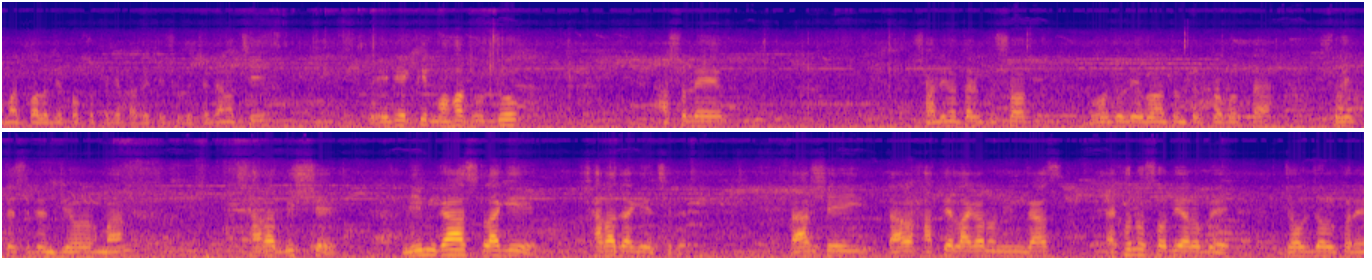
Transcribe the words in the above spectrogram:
আমার কলেজের পক্ষ থেকে তাদেরকে শুভেচ্ছা জানাচ্ছি। তো এটি একটি মহৎ উদ্যোগ। আসলে স্বাধীনতার ঘোষক, বহুদলীয় গণতন্ত্রের প্রবক্তা, শহীদ প্রেসিডেন্ট জিয়াউর রহমান সারা বিশ্বে নিম গাছ লাগিয়ে সারা জাগিয়েছিলেন। তার সেই, তার হাতে লাগানো নিম গাছ এখনও সৌদি আরবে জল জল করে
